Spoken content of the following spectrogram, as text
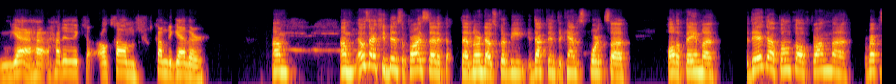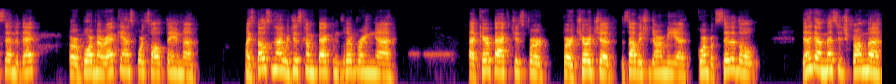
yeah, how, how did it all come come together? Um, um, I was actually a bit surprised that I, that I learned I was going to be inducted into Canada Sports uh, Hall of Fame. Uh, the day I got a phone call from uh, representative at, or board member at Canada Sports Hall of Fame, uh, my spouse and I were just coming back from delivering uh, uh, care packages for for a church at the Salvation Army uh, Corner Brook Citadel. Then I got a message from uh,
